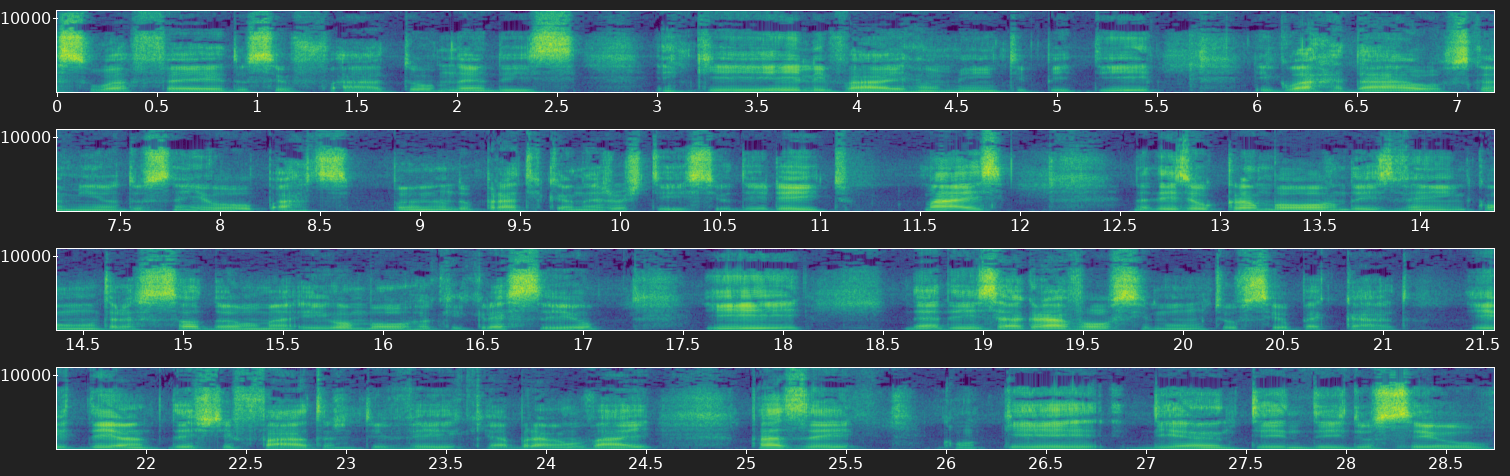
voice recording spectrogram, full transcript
sua fé, do seu fato, né, diz em que ele vai realmente pedir e guardar os caminhos do Senhor, participando, praticando a justiça e o direito. Mas diz o clamor diz, vem contra Sodoma e Gomorra que cresceu e né, diz agravou-se muito o seu pecado. E diante deste fato a gente vê que Abraão vai fazer com que diante de, do seu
